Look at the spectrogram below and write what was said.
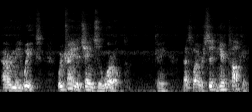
however many weeks, we're trying to change the world. Okay? That's why we're sitting here talking.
